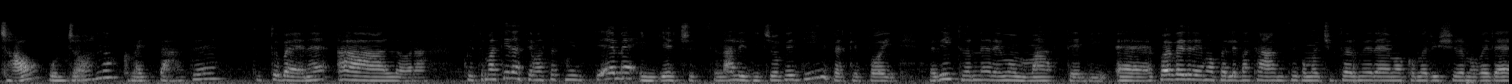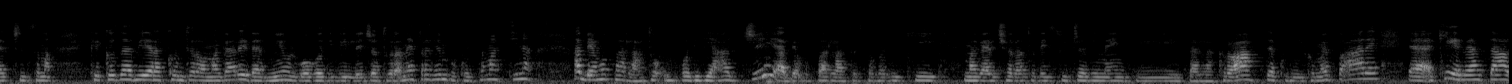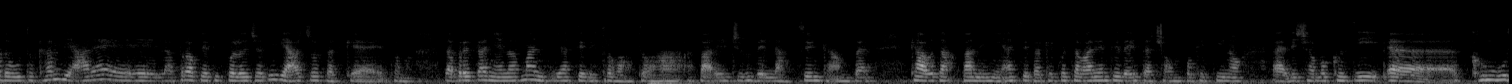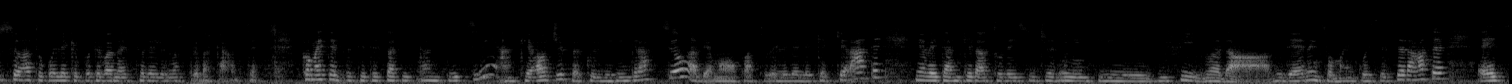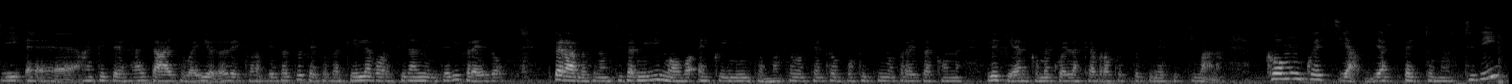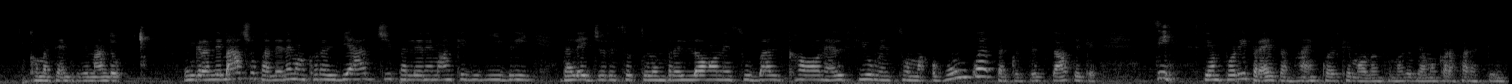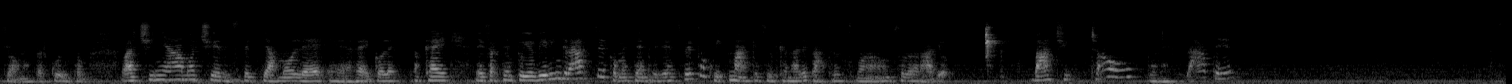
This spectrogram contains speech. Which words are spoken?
Ciao, buongiorno, come state? Tutto bene? Allora, questa mattina siamo stati insieme in via eccezionale di giovedì perché poi ritorneremo martedì. Eh, poi vedremo per le vacanze come ci fermeremo, come riusciremo a vederci, insomma, che cosa vi racconterò magari dal mio luogo di villeggiatura. Nel frattempo, questa mattina abbiamo parlato un po' di viaggi, abbiamo parlato insomma di chi magari ci ha dato dei suggerimenti per la Croazia, quindi come fare eh, chi in realtà ha dovuto cambiare la propria tipologia di viaggio perché insomma da Bretagna e Normandia si è ritrovato a, a fare il giro del Lazio in camper causa pandemia, eh sì perché questa variante Delta ci ha un pochettino eh, diciamo così eh, scombussolato quelle che potevano essere le nostre vacanze. Come sempre siete stati tantissimi anche oggi per cui vi ringrazio, abbiamo fatto delle belle chiacchierate, mi avete anche dato dei suggerimenti di film da vedere insomma in queste serate. E sì eh, anche se in realtà insomma io non è abbia tanto tempo perché il lavoro finalmente è ripreso sperando che non si fermi di nuovo e quindi insomma sono sempre un pochettino presa con le fiere come quella che avrò questo fine settimana. Comunque sia, vi aspetto martedì, come sempre vi mando un grande bacio, parleremo ancora di viaggi, parleremo anche di libri da leggere sotto l'ombrellone, sul balcone, al fiume, insomma ovunque per quest'estate che sì, si è un po' ripresa, ma in qualche modo insomma dobbiamo ancora fare attenzione, per cui insomma vacciniamoci rispettiamo le eh, regole, ok? Nel frattempo io vi ringrazio e come sempre vi aspetto qui, ma anche sul canale Patreon, insomma non solo radio. Baci, ciao, buona estate!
